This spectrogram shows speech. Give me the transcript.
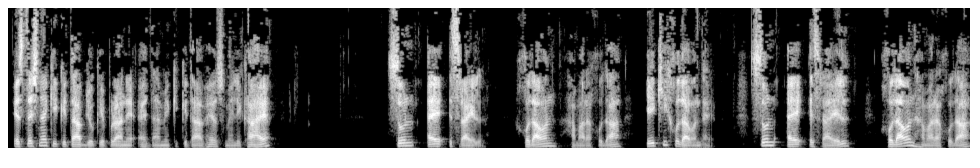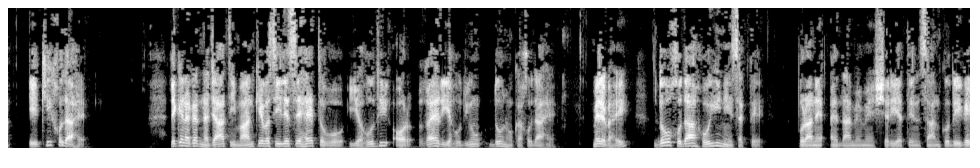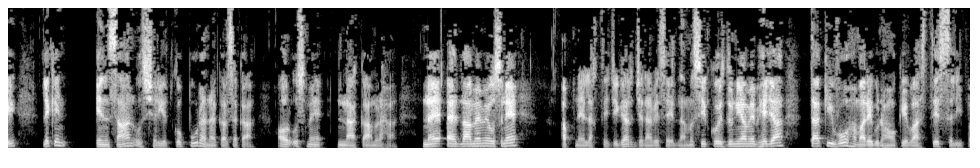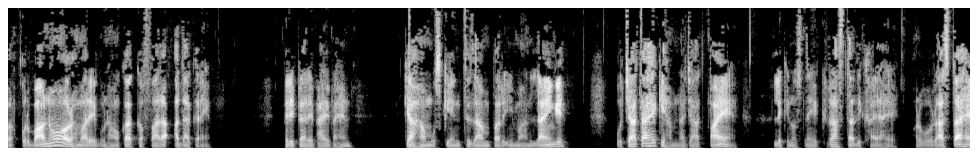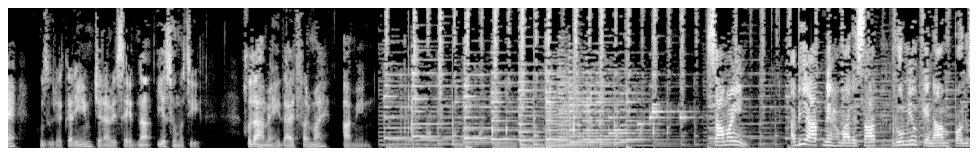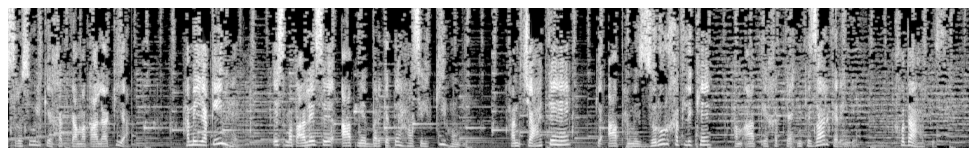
استشنا کی کتاب جو کہ پرانے اہدامے کی کتاب ہے، اس میں لکھا ہے، سن اے اسرائیل خداون ہمارا خدا، ایک ہی خداوند ہے۔ سن اے اسرائیل خداون ہمارا خدا، ایک ہی خدا ہے۔ لیکن اگر نجات ایمان کے وسیلے سے ہے، تو وہ یہودی اور غیر یہودیوں دونوں کا خدا ہے۔ میرے بھائی، دو خدا ہو ہی نہیں سکتے۔ پرانے اہدامے میں شریعت انسان کو دی گئی، لیکن انسان اس شریعت کو پورا نہ کر سکا اور اس میں ناکام رہا۔ نئے اہدامے میں اس نے اپنے لخت جگر جناب سیدنا مسیح کو اس دنیا میں بھیجا تاکہ وہ ہمارے گناہوں کے واسطے سلی پر قربان ہو اور ہمارے گناہوں کا کفارہ ادا کریں۔ میرے پیارے بھائی بہن، کیا ہم اس کے انتظام پر ایمان لائیں گے؟ وہ چاہتا ہے کہ ہم نجات پائیں، لیکن اس نے ایک راستہ دکھایا ہے اور وہ راستہ ہے حضور کریم جناب سیدنا یسو مسیح۔ خدا ہمیں ہدایت فرمائے، آمین۔ سامعین، ابھی آپ نے ہمارے ساتھ رومیو کے نام پولس رسول کے خط کا مطالعہ کیا۔ ہمیں یقین ہے، اس مطالعے سے آپ نے برکتیں حاصل کی ہوں گی۔ ہم چاہتے ہیں کہ آپ ہمیں ضرور خط لکھیں، ہم آپ کے خط کا انتظار کریں گے۔ خدا حافظ۔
